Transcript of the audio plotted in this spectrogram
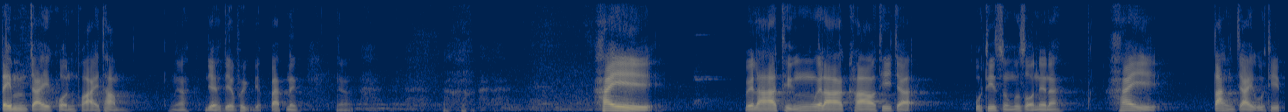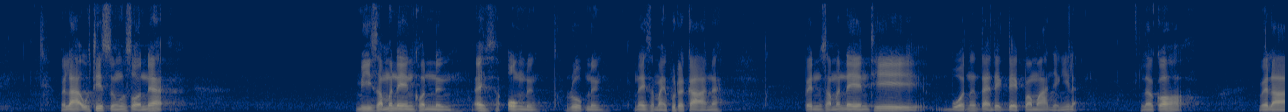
เต็มใจขนขวายทำนะเดี๋ยวเดี๋ยวพึ่งเดี๋ยวแป๊บหนึ่งนะ ให้เวลาถึงเวลาคราวที่จะอุทิศส่วนกุศลเนี่ยนะให้ตั้งใจอุทิศ เวลาอุทิศส่วนกุศลเนี่ยมีสามเณรคนหนึ่งเอ้ยองค์หนึ่งรูปหนึ่งในสมัยพุทธกาลนะเป็นสามเณรที่บวชตั้งแต่เด็ก ๆประมาณอย่างนี้แหละ แล้วก็เวลา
